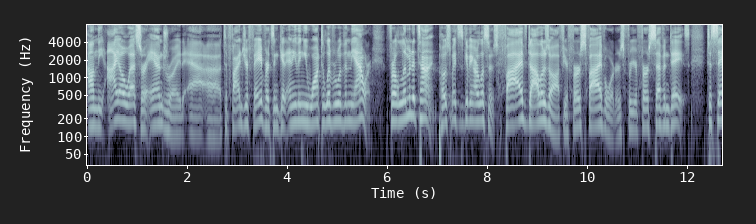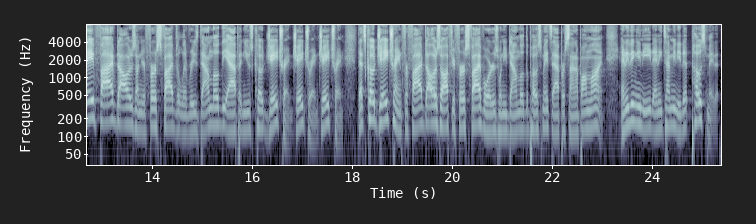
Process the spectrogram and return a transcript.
on the iOS or Android uh, uh, to find your favorites and get anything you want delivered within the hour. For a limited time, Postmates is giving our listeners $5 off your first five orders for your first seven days. To save $5 on your first five deliveries, download the app and use code JTRAIN, JTRAIN, JTRAIN. That's code JTRAIN for $5 off your first five orders when you download the Postmates app or sign up online. Anything you need, anytime you need it, Postmate it.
